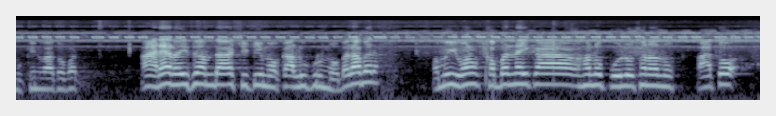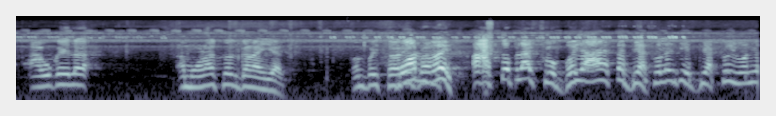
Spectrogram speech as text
મૂકીને વાતો પર. અરે રહી છે અમદાવાદ સિટીમાં કાલુપુરમાં બરાબર? અમે ઈવન ખબર નહીં કે હનો પોયલો છે ને આ તો આવું કહેલા આ માણસ જ ગણાય યાર. અને આજ તો પેલા શોભાઈ આયા તો ભેંસો લઈને જે ભેંસો ઈવાની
